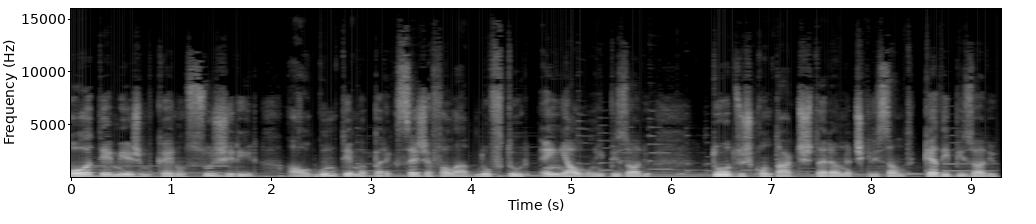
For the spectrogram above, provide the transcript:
ou até mesmo queiram sugerir algum tema para que seja falado no futuro em algum episódio, todos os contactos estarão na descrição de cada episódio,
